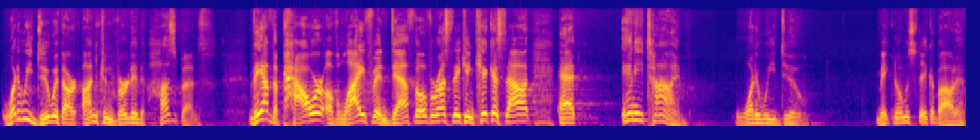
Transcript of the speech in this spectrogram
What do we do with our unconverted husbands? They have the power of life and death over us. They can kick us out at any time. What do we do? Make no mistake about it,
